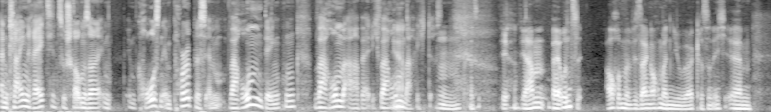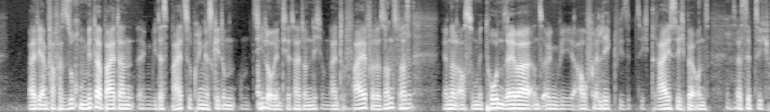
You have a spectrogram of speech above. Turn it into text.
an kleinen Rädchen zu schrauben, sondern im, im Großen, im Purpose, im Warum denken, warum arbeite ich, warum mache ich das? Also, Wir, wir haben bei uns auch immer, wir sagen auch immer New Work, Chris und ich, ähm, weil wir einfach versuchen, Mitarbeitern irgendwie das beizubringen. Es geht um, um Zielorientiertheit und nicht um 9 to 5 oder sonst was. Wir haben dann auch so Methoden selber uns irgendwie auferlegt, wie 70, 30 bei uns. Das heißt, 70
